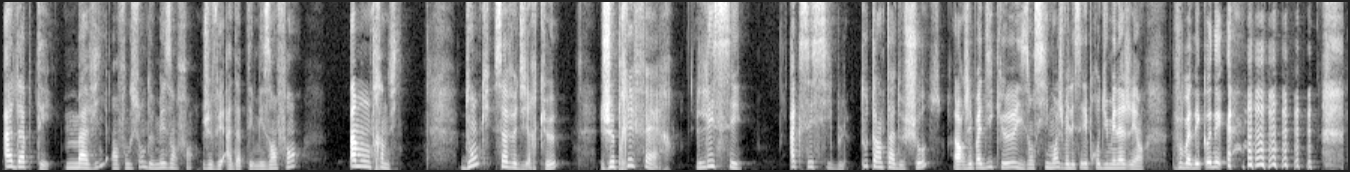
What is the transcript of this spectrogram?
adapter ma vie en fonction de mes enfants. Je vais adapter mes enfants à mon train de vie. Donc, ça veut dire que je préfère laisser accessible tout un tas de choses. Alors, j'ai pas dit qu'ils ont six mois, je vais laisser les produits ménagers. Hein. Faut pas déconner.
